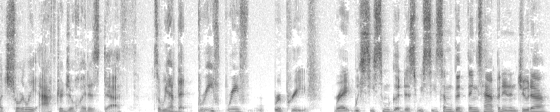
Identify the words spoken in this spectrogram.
But shortly after Jehoiada's death, so we have that brief, brief reprieve, right? We see some goodness. We see some good things happening in Judah.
